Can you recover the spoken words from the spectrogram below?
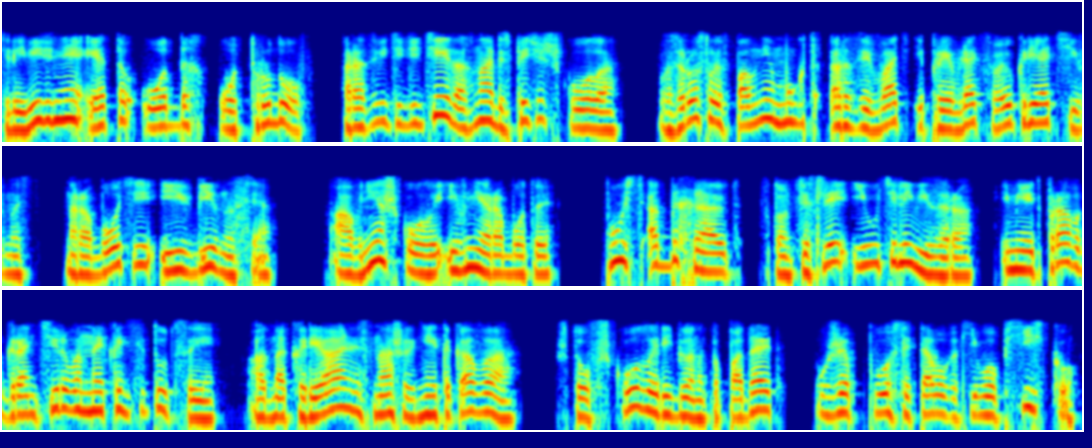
Телевидение – это отдых от трудов. Развитие детей должна обеспечить школа. Взрослые вполне могут развивать и проявлять свою креативность на работе и в бизнесе. А вне школы и вне работы пусть отдыхают, в том числе и у телевизора, имеют право гарантированное Конституцией. Однако реальность наших дней такова, что в школу ребенок попадает уже после того, как его психику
